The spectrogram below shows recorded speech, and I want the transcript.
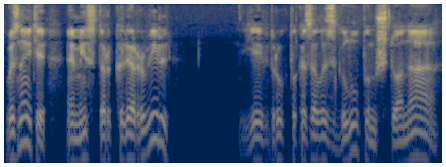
Вы знаете, мистер Клервиль Ей вдруг показалось глупым, что она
